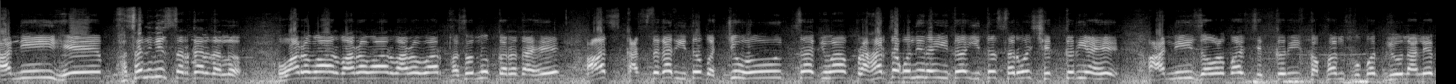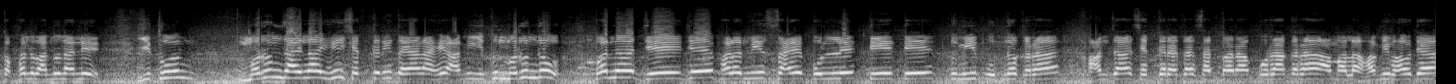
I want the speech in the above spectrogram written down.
आणि हे फसणवीस सरकार झालं. वारंवार वारंवार वारंवार फसवणूक करत आहे. आज कास्तकार इथं बच्चूभाऊचा किंवा प्रहारचा कोणी नाही इथं इथं सर्व शेतकरी आहे. आणि जवळपास शेतकरी कफनसोबत घेऊन आले कफन बांधून आले. इथून मरून जायला ही शेतकरी तयार आहे. आम्ही इथून मरून जाऊ. पण जे जे फडणवीस साहेब बोलले ते ते तुम्ही पूर्ण करा. आमचा शेतकऱ्याचा सातबारा कोरा करा. आम्हाला हमी भाव द्या.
